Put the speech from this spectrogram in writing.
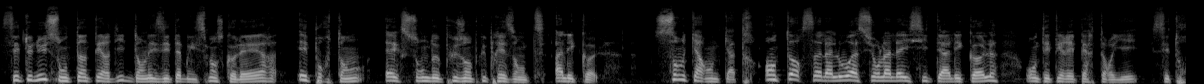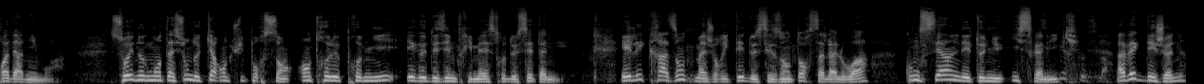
Ces tenues sont interdites dans les établissements scolaires et pourtant, elles sont de plus en plus présentes à l'école. 144 entorses à la loi sur la laïcité à l'école ont été répertoriées ces trois derniers mois, soit une augmentation de 48% entre le premier et le deuxième trimestre de cette année. Et l'écrasante majorité de ces entorses à la loi concerne les tenues islamiques, avec des jeunes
